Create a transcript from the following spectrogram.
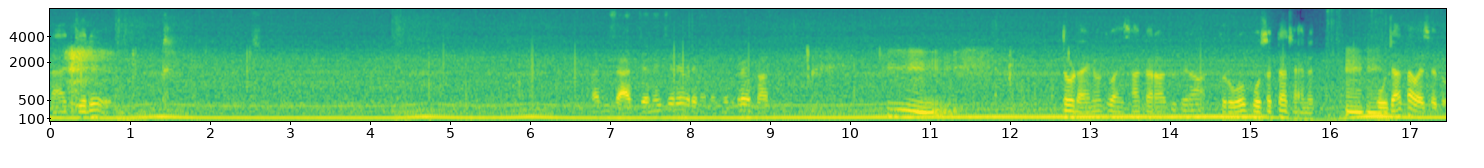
साथ चले अभी सात जने चले बड़े ना हो ना हम्म, तो डायनो तो ऐसा करा तो तेरा ग्रो हो सकता चैनल हम्म, हो हम्म। जाता वैसे तो।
